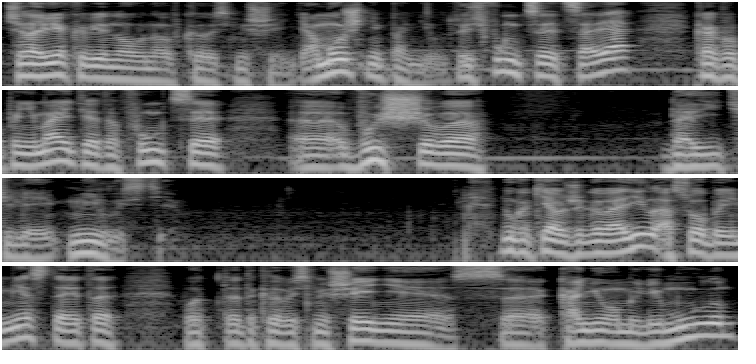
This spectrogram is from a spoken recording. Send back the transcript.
человека, виновного в кровосмешении, а может не помиловать. То есть функция царя, как вы понимаете, это функция э, высшего дарителя милости. Ну, как я уже говорил, особое место – это вот это кровосмешение с конем или мулом,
